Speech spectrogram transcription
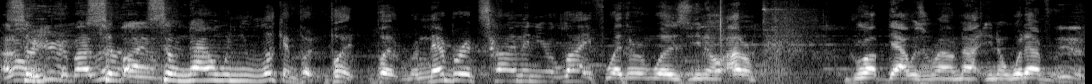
I don't hear 'em, I live so, by 'em. So now when you look at but but but remember a time in your life, whether it was, you know, I don't grew up, dad was around, not, you know, whatever. Yeah.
